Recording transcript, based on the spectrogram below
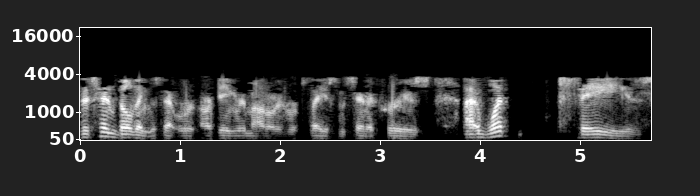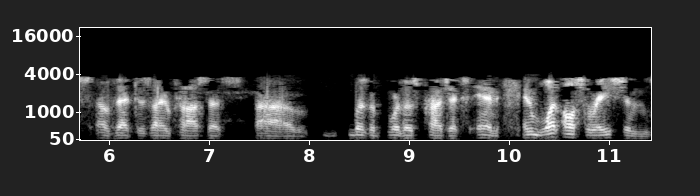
the ten buildings that were are being remodeled and replaced in Santa Cruz, uh, what phase of that design process uh, was the, were those projects in, and what alterations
